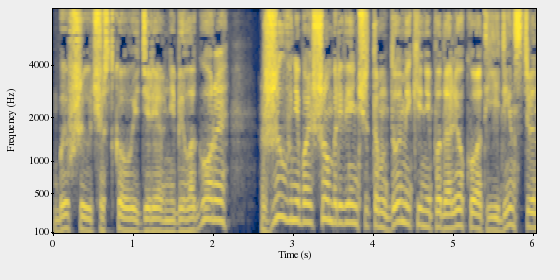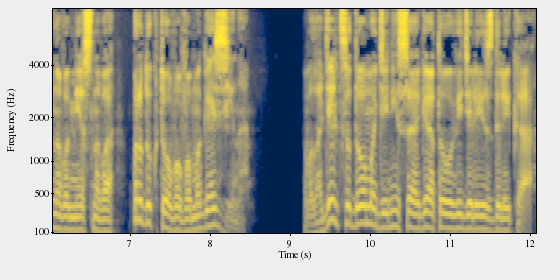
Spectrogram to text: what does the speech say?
бывший участковый деревни Белогоры, жил в небольшом бревенчатом домике неподалеку от единственного местного продуктового магазина. Владельца дома Дениса и Агата увидели издалека.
